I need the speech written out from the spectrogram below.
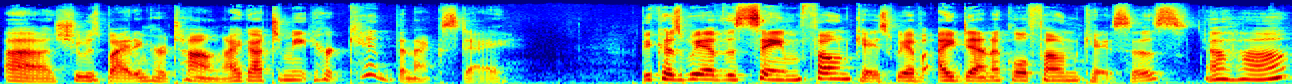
uh, she was biting her tongue i got to meet her kid the next day because we have the same phone case we have identical phone cases Uh huh.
